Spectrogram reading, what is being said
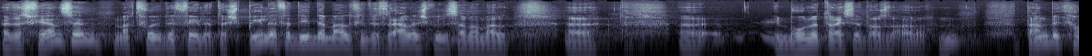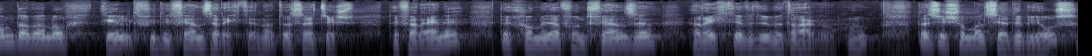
Weil das Fernsehen macht folgende Fehler. Der Spieler verdient einmal für das reale Spiel, sagen wir mal, äh, äh im Monat 30.000 Euro. Hm? Dann bekommt er aber noch Geld für die Fernsehrechte. Ne? Das heißt, die Vereine bekommen ja von Fernsehen Rechte für die Übertragung. Hm? Das ist schon mal sehr dubios,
